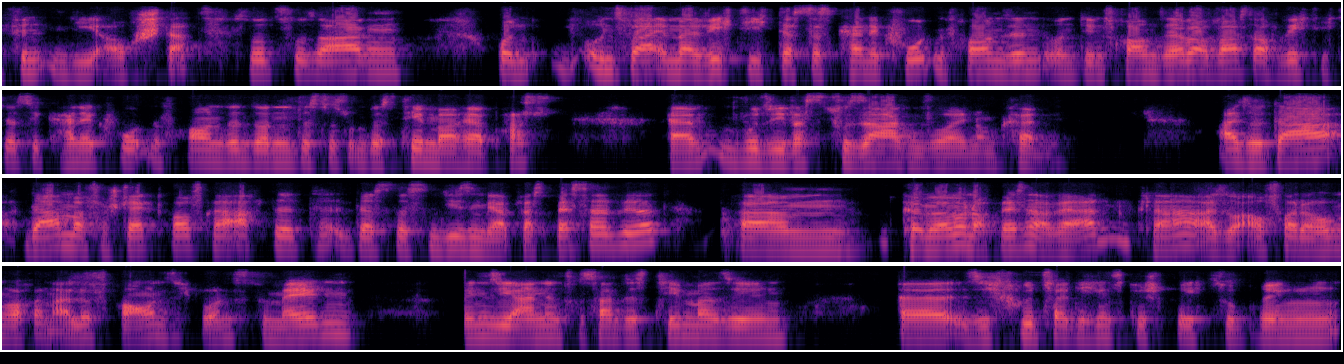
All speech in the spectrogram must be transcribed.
finden die auch statt sozusagen. Und uns war immer wichtig, dass das keine Quotenfrauen sind und den Frauen selber war es auch wichtig, dass sie keine Quotenfrauen sind, sondern dass das um das Thema her passt, ähm, wo sie was zu sagen wollen und können. Also da, da haben wir verstärkt darauf geachtet, dass das in diesem Jahr etwas besser wird. Ähm, können wir immer noch besser werden, klar. Also Aufforderung auch an alle Frauen, sich bei uns zu melden, wenn sie ein interessantes Thema sehen, äh, sich frühzeitig ins Gespräch zu bringen.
